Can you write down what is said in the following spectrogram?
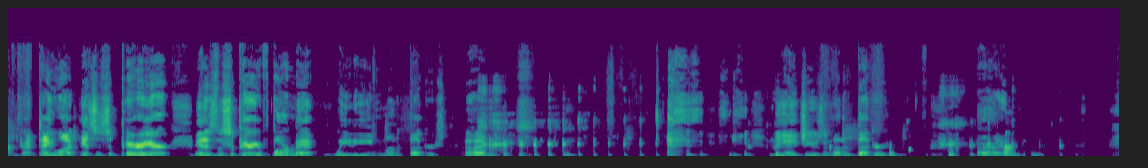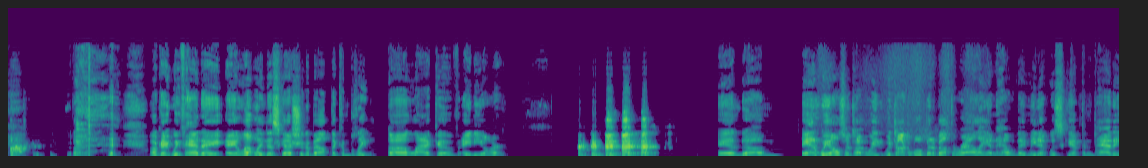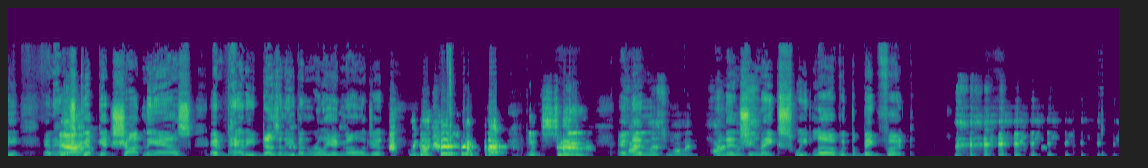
I'm trying to tell you what, it's a superior. It is the superior format. Weed eating motherfuckers. Um, BH using motherfucker. All right. okay, we've had a, a lovely discussion about the complete uh, lack of ADR, and um, and we also talk we we talked a little bit about the rally and how they meet up with Skip and Patty, and how Yeah. Skip gets shot in the ass, and Patty doesn't even really acknowledge it, it's true. and then Heartless woman. and then she makes sweet love with the Bigfoot.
